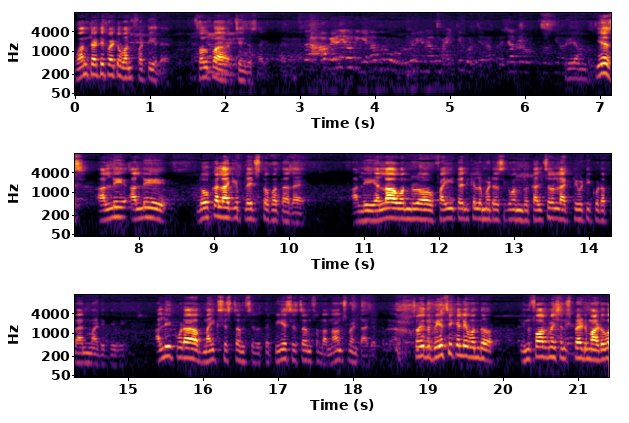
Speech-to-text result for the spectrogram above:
one thirty five to one forty ಇದೆ. ಸ್ವಲ್ಪ ಚೇಂಜಸ್ ಆಗಿದೆ. ಎಸ್ ಅಲ್ಲಿ ಅಲ್ಲಿ ಲೋಕಲ್ ಆಗಿ ಪ್ಲೇಸ್ ತಗೋತಾರೆ. ಅಲ್ಲಿ ಎಲ್ಲ ಒಂದು ಫೈವ್ ಟೆನ್ ಕಿಲೋಮೀಟರ್ಸ್ಗೆ ಒಂದು ಕಲ್ಚರಲ್ ಆ್ಯಕ್ಟಿವಿಟಿ ಕೂಡ ಪ್ಲ್ಯಾನ್ ಮಾಡಿದ್ದೀವಿ. ಅಲ್ಲಿ ಕೂಡ ಮೈಕ್ ಸಿಸ್ಟಮ್ಸ್ ಇರುತ್ತೆ ಪಿ ಎ ಸಿಸ್ಟಮ್ಸ್ ಒಂದು ಅನೌನ್ಸ್ಮೆಂಟ್ ಆಗುತ್ತೆ. ಸೊ ಇದು ಬೇಸಿಕಲಿ ಒಂದು ಇನ್ಫಾರ್ಮೇಷನ್ ಸ್ಪ್ರೆಡ್ ಮಾಡುವ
